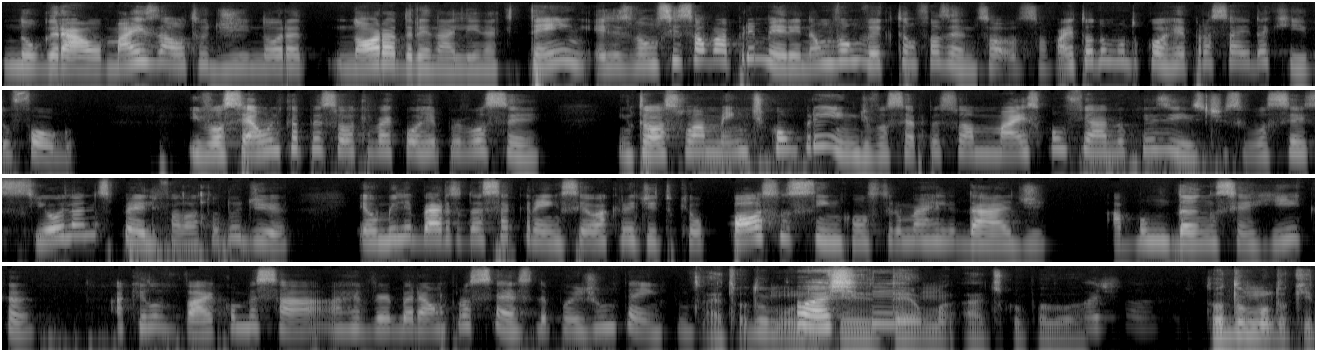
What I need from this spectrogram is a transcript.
no grau mais alto de nora- noradrenalina que tem, eles vão se salvar primeiro e não vão ver o que estão fazendo. Só, só vai todo mundo correr para sair daqui, do fogo. E você é a única pessoa que vai correr por você. Então a sua mente compreende, você é a pessoa mais confiável que existe. Se você se olhar no espelho e falar todo dia, eu me liberto dessa crença, eu acredito que eu posso sim construir uma realidade abundância e rica, aquilo vai começar a reverberar um processo depois de um tempo. É todo mundo Eu que, acho que- tem uma. Ah, desculpa, Lua. Pode falar. Todo mundo que,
